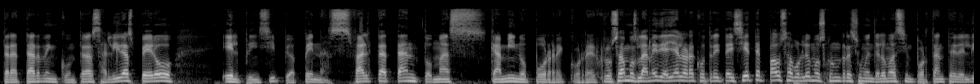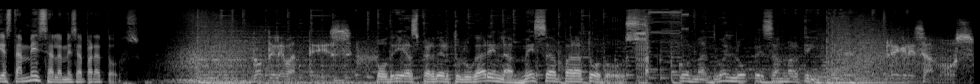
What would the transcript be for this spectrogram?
tratar de encontrar salidas, pero el principio apenas. Falta tanto más camino por recorrer. Cruzamos la media ya a la hora con 37. Pausa, volvemos con un resumen de lo más importante del día. Esta mesa, la mesa para todos te levantes. Podrías perder tu lugar en la mesa para todos. Con Manuel López San Martín. Regresamos.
